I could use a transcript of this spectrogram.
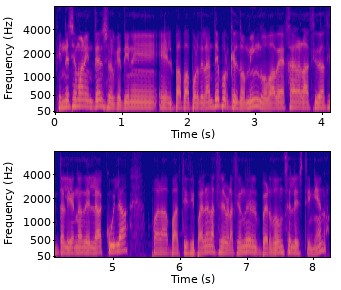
Fin de semana intenso el que tiene el Papa por delante porque el domingo va a viajar a la ciudad italiana de L'Aquila para participar en la celebración del perdón celestiniano.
